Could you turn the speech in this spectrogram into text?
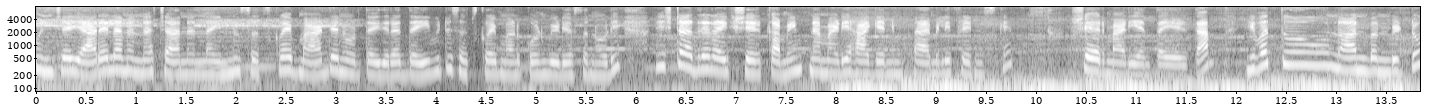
ಮುಂಚೆ ಯಾರೆಲ್ಲ ನನ್ನ ಚಾನಲ್ನ ಇನ್ನೂ ಸಬ್ಸ್ಕ್ರೈಬ್ ಮಾಡದೆ ನೋಡ್ತಾ ಇದ್ದೀರಾ, ದಯವಿಟ್ಟು ಸಬ್ಸ್ಕ್ರೈಬ್ ಮಾಡ್ಕೊಂಡು ವೀಡಿಯೋಸನ್ನ ನೋಡಿ. ಇಷ್ಟ ಆದರೆ ಲೈಕ್ ಶೇರ್ ಕಮೆಂಟ್ನ ಮಾಡಿ, ಹಾಗೆ ನಿಮ್ಮ ಫ್ಯಾಮಿಲಿ ಫ್ರೆಂಡ್ಸ್ಗೆ ಶೇರ್ ಮಾಡಿ ಅಂತ ಹೇಳ್ತಾ. ಇವತ್ತು ನಾನು ಬಂದುಬಿಟ್ಟು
